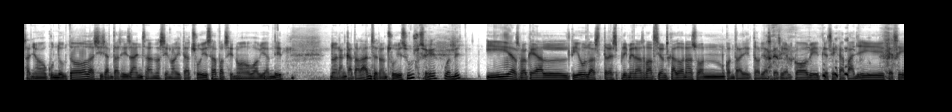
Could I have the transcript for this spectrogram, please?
senyor conductor de 66 anys de nacionalitat suïssa, per si no ho havien dit. No eren catalans, eren suïssos. Sí, ho hem dit? I es veu que el tio, les tres primeres versions que dona són contradictòries. Que si el Covid, que si cap allí, que si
